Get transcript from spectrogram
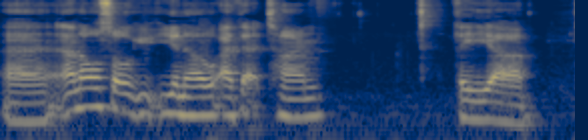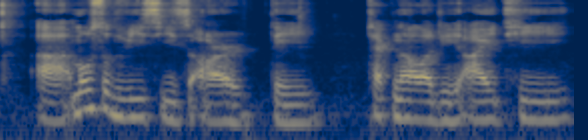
and also, you, you, know, at that time, the most of the VCs are the technology, IT,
